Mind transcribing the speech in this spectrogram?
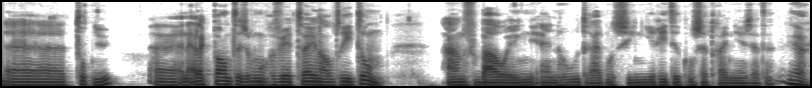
eh, tot nu. Eh, en elk pand is ongeveer 2,5, 3 ton aan verbouwing en hoe het eruit moet zien. Je retailconcept ga je neerzetten. ja.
